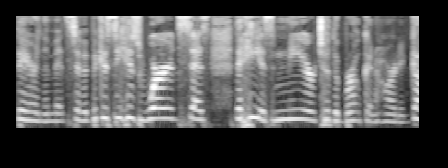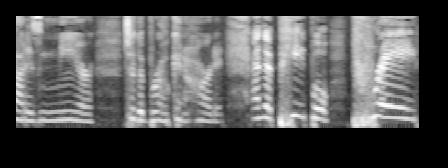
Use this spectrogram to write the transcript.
there in the midst of it because see his word says that he is near to the brokenhearted god is near to the brokenhearted and the people prayed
